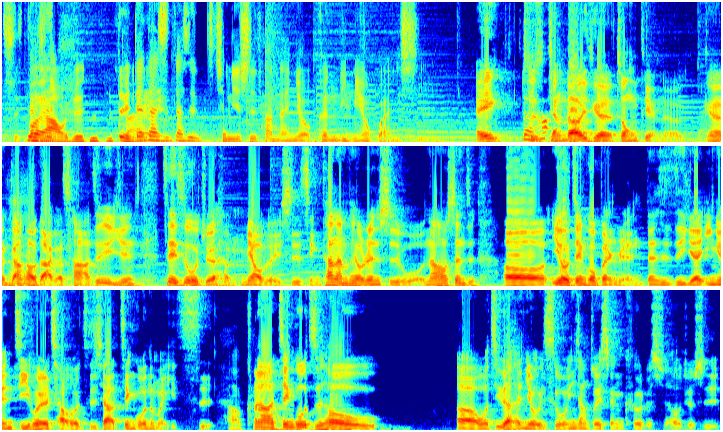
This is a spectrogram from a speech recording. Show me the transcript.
是。对啊，我觉得就是对，但但是但是前提是她男友跟你没有关系。哎，就是讲到一个重点了，嗯，刚好打个岔，这已经这也是我觉得很妙的一事情。她男朋友认识我，然后甚至呃也有见过本人，但是是一个因缘际会的巧合之下见过那么一次。好那见过之后，呃，我记得很有一次我印象最深刻的时候，就是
